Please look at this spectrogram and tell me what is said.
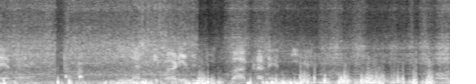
डैम है। जो की पहाड़ी है वो भाखड़ा डैम की है और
